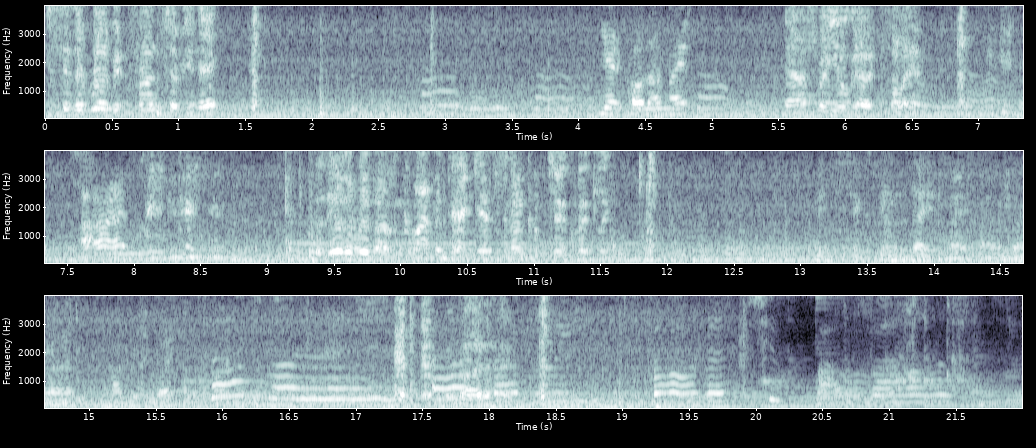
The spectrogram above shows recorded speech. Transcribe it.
You see the rib in front of you, Nick? Yeah, got that, mate. Yeah, that's where you'll go. Follow him. All right. But the other rib hasn't come out the pen yet, so don't come too quickly. It's Been 16 days, mate. I'm uh, happy to wait. Touch my lips as I breathe for the two of us.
